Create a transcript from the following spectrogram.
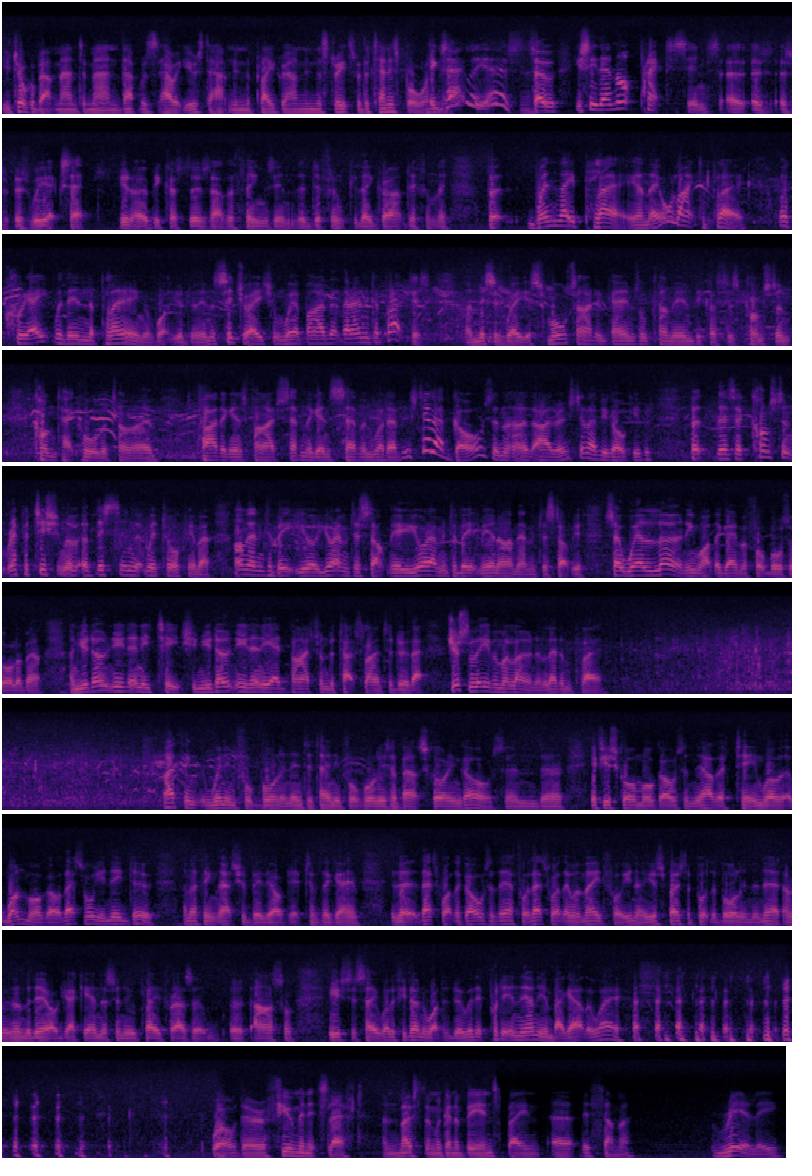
You talk about man-to-man, that was how it used to happen in the playground in the streets with a tennis ball, exactly, it? yes. Yeah. So, you see, they're not practicing uh, as, as, as we accept, you know, because there's other things in the different, they grow up differently. But when they play, and they all like to play, well, create within the playing of what you're doing a situation whereby that they're having to practice. And this is where your small-sided games will come in because there's constant contact all the time five against five, seven against seven, whatever. You still have goals in either end, still have your goalkeepers, but there's a constant repetition of, of, this thing that we're talking about. I'm having to beat you, you're having to stop me, you're having to beat me, and I'm having to stop you. So we're learning what the game of football's all about. And you don't need any teaching, you don't need any advice from the touchline to do that. Just leave them alone and let them play. I think winning football and entertaining football is about scoring goals. And uh, if you score more goals than the other team, well, one more goal, that's all you need to do. And I think that should be the object of the game. The, that's what the goals are there for. That's what they were made for. You know, you're supposed to put the ball in the net. I remember dear old Jackie Henderson, who played for us at, at Arsenal, he used to say, well, if you don't know what to do with it, put it in the onion bag out of the way. well, there are a few minutes left, and most of them are going to be in Spain uh, this summer really,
